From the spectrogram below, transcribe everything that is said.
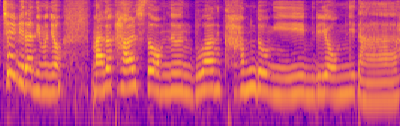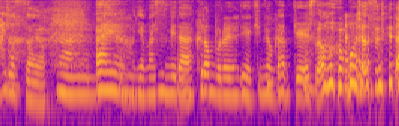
최미라님은요 말로 다 할 수 없는 무한 감동이 밀려옵니다 하셨어요. 음. 아유 예 맞습니다. 그런 분을 예 김영과 함께해서 모셨습니다.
